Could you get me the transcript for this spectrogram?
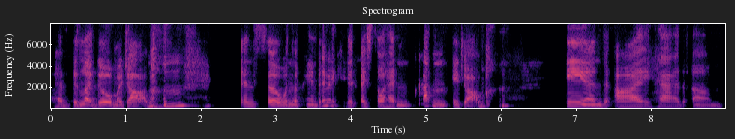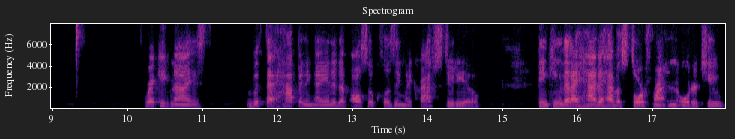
had been let go of my job. Mhm. And so when the pandemic hit, I still hadn't gotten a job. and I had um, recognized with that happening, I ended up also closing my craft studio, thinking that I had to have a storefront in order to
